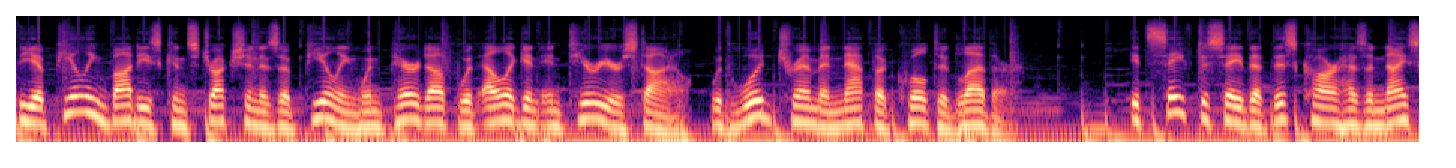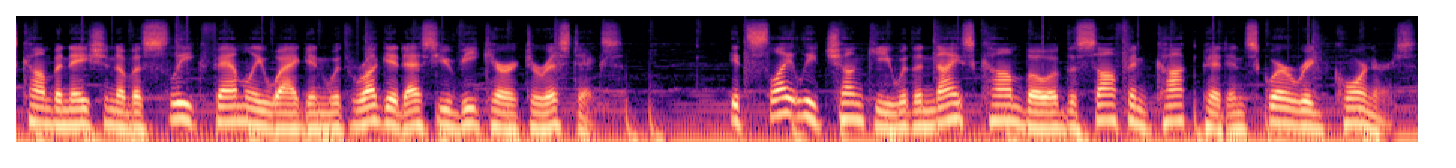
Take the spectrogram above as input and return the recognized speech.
The appealing body's construction is appealing when paired up with elegant interior style, with wood trim and Nappa quilted leather. It's safe to say that this car has a nice combination of a sleek family wagon with rugged SUV characteristics. It's slightly chunky with a nice combo of the softened cockpit and square-rigged corners.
